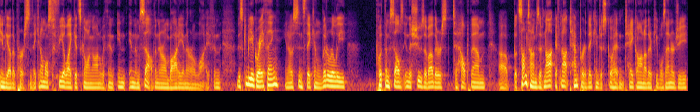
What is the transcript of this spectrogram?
in the other person. They can almost feel like it's going on within in, in themselves, in their own body, in their own life. And this can be a great thing, you know, since they can literally put themselves in the shoes of others to help them. Uh, but sometimes, if not if not tempered, they can just go ahead and take on other people's energy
